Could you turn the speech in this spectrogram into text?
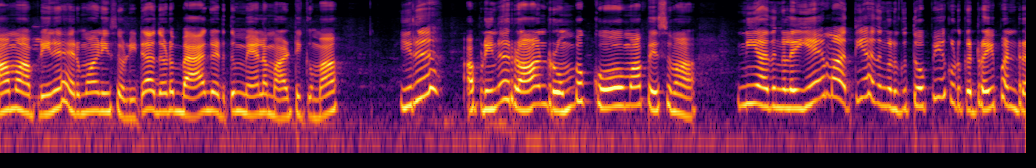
ஆமாம் அப்படின்னு ஹெர்மானி சொல்லிவிட்டு அதோட பேக் எடுத்து மேலே மாட்டிக்குமா? இரு அப்படின்னு ரான் ரொம்ப கோவமாக பேசுவான் நீ அதுங்களை ஏமாற்றி அதுங்களுக்கு தொப்பியை கொடுக்க ட்ரை பண்ணுற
